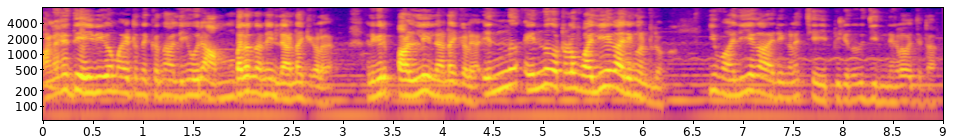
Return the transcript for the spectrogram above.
വളരെ ദൈവികമായിട്ട് നിൽക്കുന്ന അല്ലെങ്കിൽ ഒരു അമ്പലം തന്നെ ഇല്ലാണ്ടാക്കി കളയാം. അല്ലെങ്കിൽ ഒരു പള്ളി ഇല്ലാണ്ടാക്കി കളയാം. എന്ന് എന്ന് തൊട്ടുള്ള വലിയ കാര്യങ്ങളുണ്ടല്ലോ. ഈ വലിയ കാര്യങ്ങളെ ചെയ്യിപ്പിക്കുന്നത് ജിന്നുകളെ വെച്ചിട്ടാണ്.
